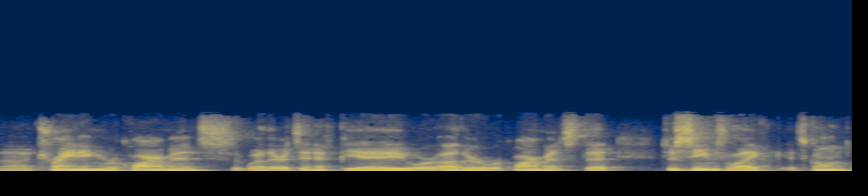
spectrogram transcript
uh, training requirements, whether it's NFPA or other requirements that just seems like it's gone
